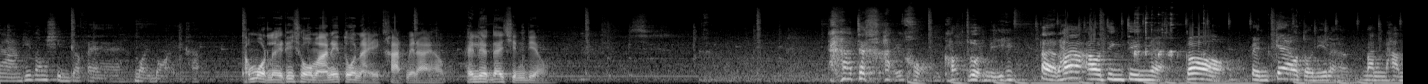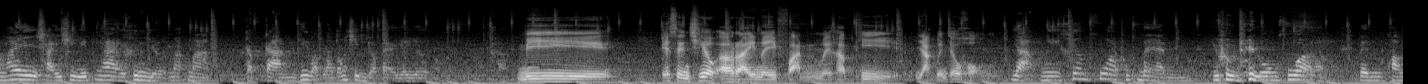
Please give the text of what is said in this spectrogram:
งานที่ต้องชิมกาแฟบ่อยๆครับ ทั้งหมดเลยที่โชว์มาในตัวไหนขาดไม่ได้ครับ ให้เลือกได้ชิ้นเดียว ถ้าจะขายของก็ตัวนี้ แต่ถ้าเอาจริงๆอะก็เป็นแก้วตัวนี้แหละครับ มันทำให้ใช้ชีวิตง่ายขึ้นเยอะมากๆ กับการที่แบบเราต้องชิมกาแฟเยอะๆครับ มีเอเซนเชียลอะไรในฝันไหมครับ ที่อยากเป็นเจ้าของ อยากมีเครื่องคั่วทุกแบรนด์อยู่ในโรงคั่วครับ เป็นความ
